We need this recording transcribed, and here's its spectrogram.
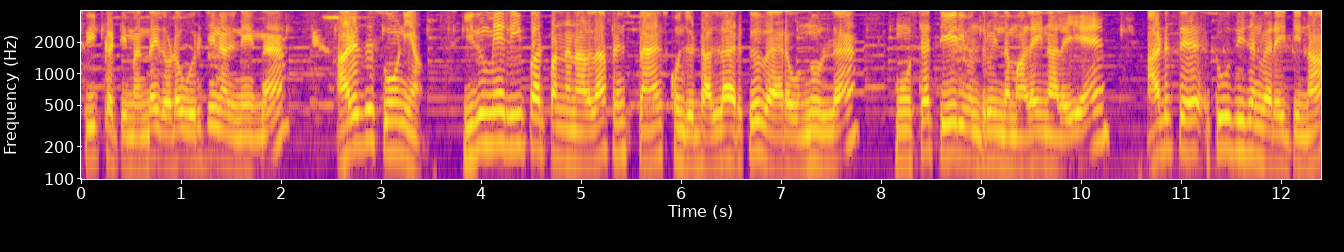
ஸ்வீட் கட்டிமன் தான் இதோட ஒரிஜினல் நேமு அடுத்து சோனியா இதுவுமே ரீபார்ட் பண்ணனால தான் ஃப்ரெண்ட்ஸ் பிளான்ஸ் கொஞ்சம் டல்லாக இருக்குது வேறு ஒன்றும் இல்லை. மோஸ்ட்டாக தேறி வந்துடும் இந்த மழைனாலேயே அடுத்து டூ சீசன் வெரைட்டினா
